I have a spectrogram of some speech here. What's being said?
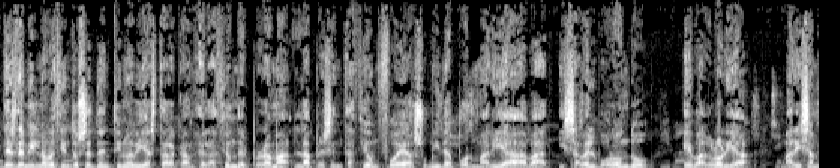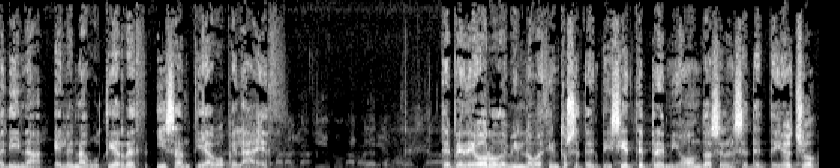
Desde 1979 y hasta la cancelación del programa, la presentación fue asumida por María Abad, Isabel Borondo, Eva Gloria, Marisa Medina, Elena Gutiérrez y Santiago Peláez. TP de Oro de 1977, Premio Ondas en el 78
